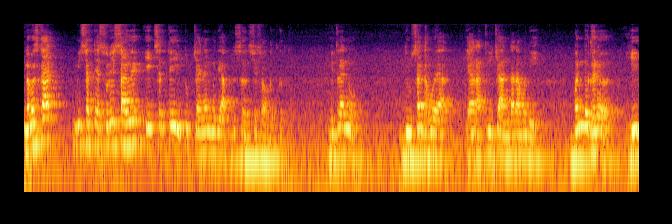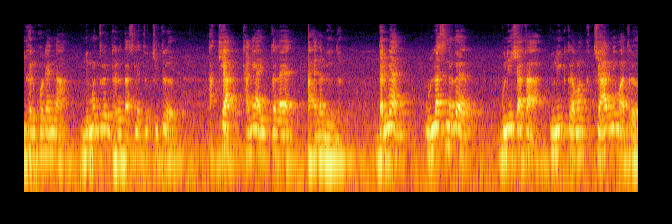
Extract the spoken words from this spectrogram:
नमस्कार मी सध्या सुरेश साळवे एक सत्य यूट्यूब चॅनलमध्ये आपलं सहर्ष स्वागत करतो. मित्रांनो दिवसा ढवळ्या या रात्रीच्या अंधारामध्ये बंद घरं ही घरफोड्यांना निमंत्रण ठरत असल्याचं चित्र अख्ख्या ठाणे आयुक्तालयात पाहायला मिळतं. दरम्यान उल्हासनगर गुन्हे शाखा युनिट क्रमांक चारने मात्र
